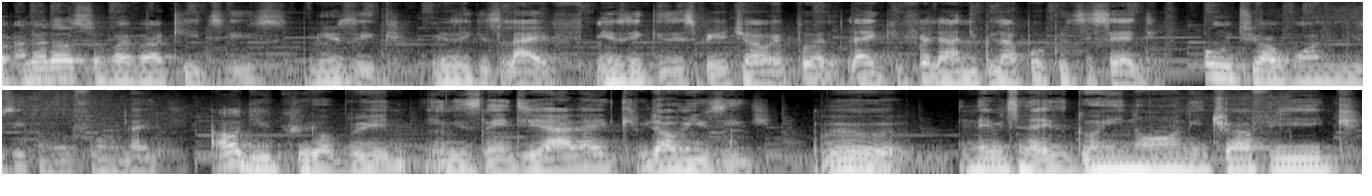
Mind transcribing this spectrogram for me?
Well, another survival kit is music. Music is life. Music is a spiritual weapon. Like Fela Anikulapo Kuti said, won't you have one music on your phone? Like, how do you cool your brain in this Nigeria, like, without music? Bro, and everything that is going on in traffic,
